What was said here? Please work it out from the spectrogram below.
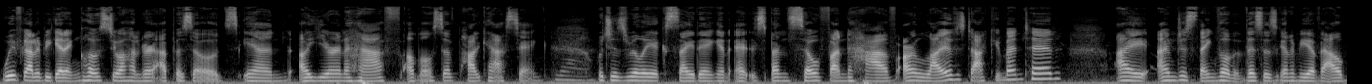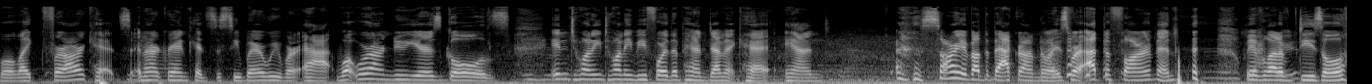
we've got to be getting close to 100 episodes and a year and a half almost of podcasting, Yeah. which is really exciting. And it's been so fun to have our lives documented. I I'm just thankful that this is going to be available like for our kids and our grandkids to see where we were at. What were our New Year's goals Mm-hmm. in 2020 before the pandemic hit and sorry about the background noise. We're at the farm and we have a lot of diesel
